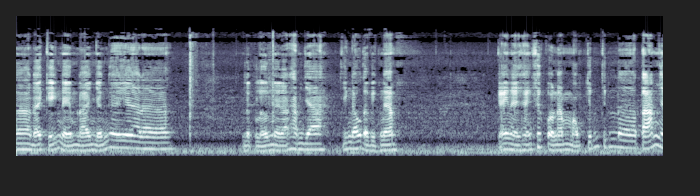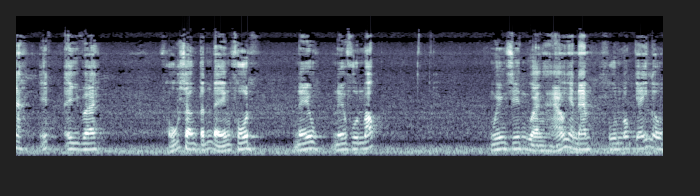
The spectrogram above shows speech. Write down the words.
À, để kỷ niệm lại những cái à, lực lượng này đã tham gia chiến đấu tại Việt Nam. Cây này sản xuất vào năm 1998 nha XIV phủ sơn tĩnh điện full nêu nêu full bóc. Nguyên xin hoàn hảo nha anh em full bóc giấy luôn.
